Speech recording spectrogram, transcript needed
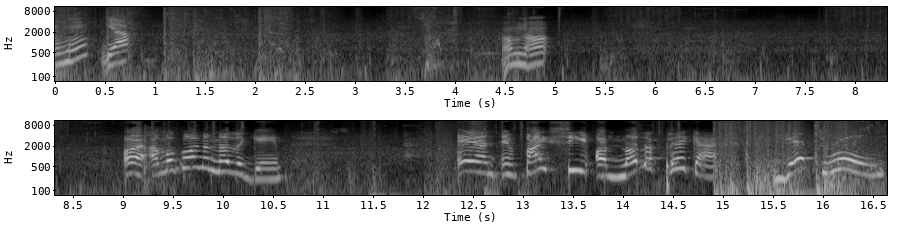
Mm-hmm, yeah. I'm not. Alright, I'm gonna go on another game. And if I see another pickaxe get thrown,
